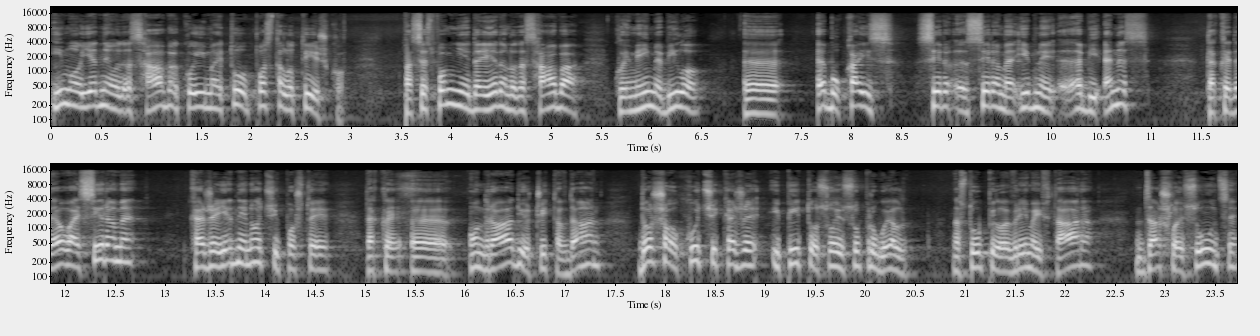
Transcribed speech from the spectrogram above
imao jedne od ashaba kojima je to postalo teško. Pa se spominje da je jedan od ashaba kojim je ime bilo e, Ebu Kajs Sir, Sirame ibn Ebi Enes, dakle da je ovaj Sirame, kaže jedne noći, pošto je dakle, e, on radio čitav dan, došao kući, kaže, i pitao svoju suprugu, jel, nastupilo je vrijeme iftara, zašlo je sunce,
